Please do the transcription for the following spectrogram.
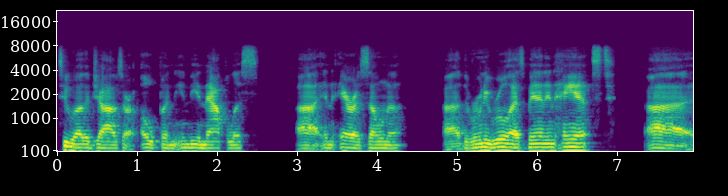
two other jobs are open: Indianapolis uh, and Arizona. Uh, the Rooney Rule has been enhanced uh,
